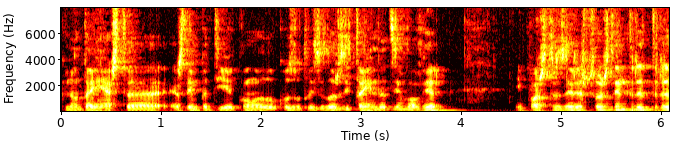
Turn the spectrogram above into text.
que não têm esta, esta empatia com, com os utilizadores e têm de desenvolver, e podes trazer as pessoas que têm de, tra,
